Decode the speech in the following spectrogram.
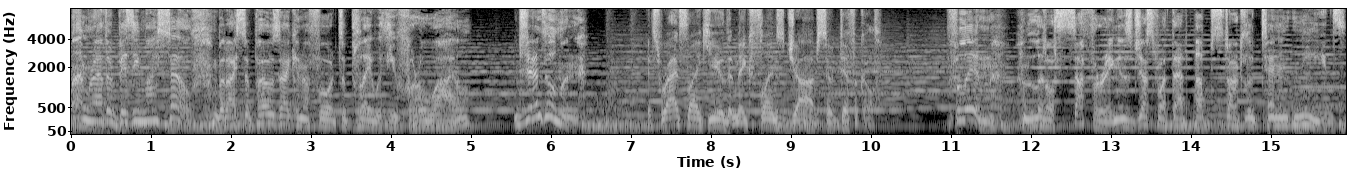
I'm rather busy myself, but I suppose I can afford to play with you for a while. Gentlemen! It's rats like you that make Flynn's job so difficult. Flynn, a little suffering is just what that upstart lieutenant needs.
